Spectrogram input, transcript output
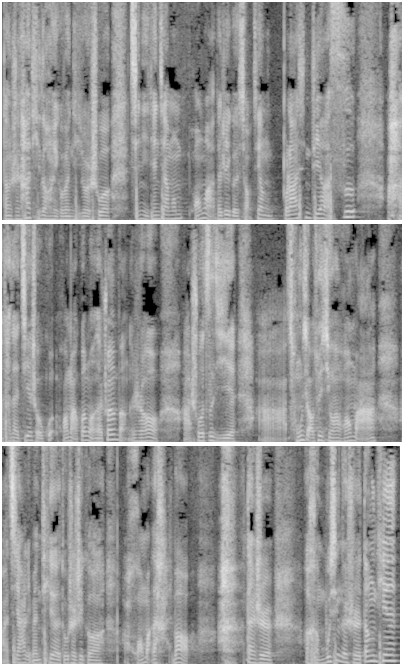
当时他提到一个问题，就是说前几天加盟皇马的这个小将布拉辛迪亚斯啊，他在接受官皇马官网的专访的时候啊，说自己啊从小最喜欢皇马啊，家里面贴的都是这个啊皇马的海报。但是，很不幸的是，当天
